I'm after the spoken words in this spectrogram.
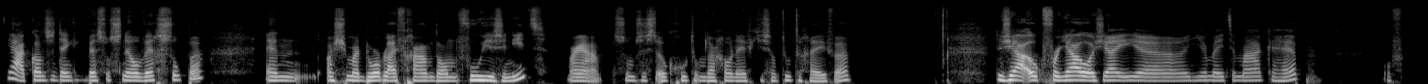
ja, kan ze denk ik best wel snel wegstoppen. En als je maar door blijft gaan, dan voel je ze niet. Maar ja, soms is het ook goed om daar gewoon eventjes aan toe te geven. Dus ja, ook voor jou, als jij uh, hiermee te maken hebt, of,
